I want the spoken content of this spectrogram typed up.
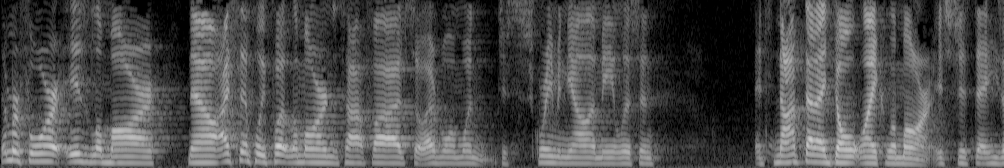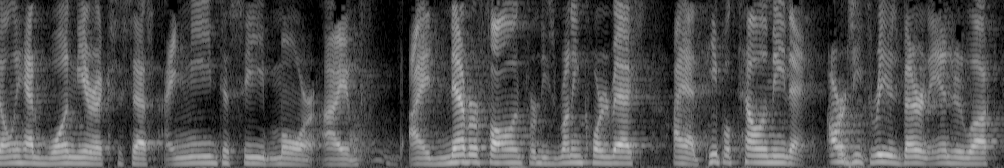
Number four is Lamar. Now, I simply put Lamar in the top five so everyone wouldn't just scream and yell at me. Listen, it's not that I don't like Lamar. It's just that he's only had one year of success. I need to see more. I've I had never fallen for these running quarterbacks. I had people telling me that RG3 was better than Andrew Luck.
